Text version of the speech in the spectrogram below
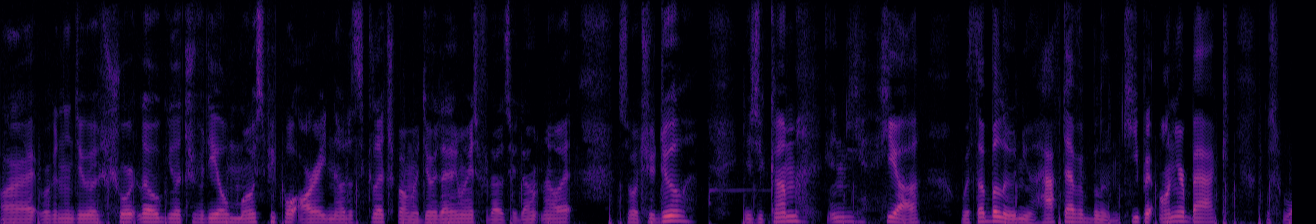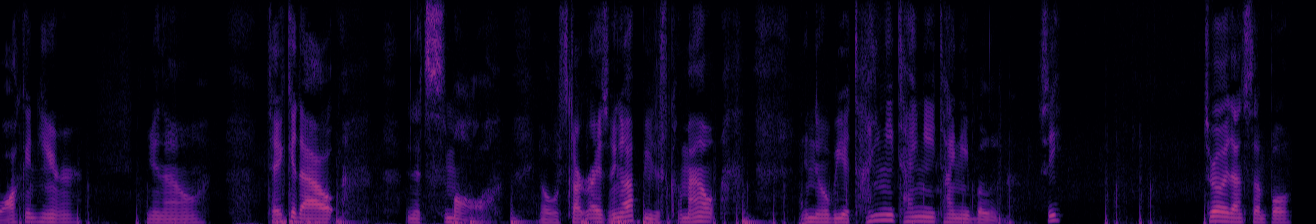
Alright, we're gonna do a short little glitch video. Most people already know this glitch, but I'm gonna do it anyways for those who don't know it. So what you do is you come in here with a balloon. You have to have a balloon. Keep it on your back. Just walk in here, you know, take it out, and it's small. It'll start rising up. You just come out, and there'll be a tiny, tiny, tiny balloon. See? It's really that simple.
